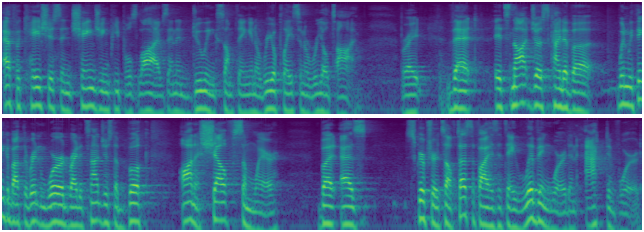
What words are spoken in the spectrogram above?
efficacious in changing people's lives and in doing something in a real place in a real time, right? That it's not just kind of a, when we think about the written word, right, it's not just a book on a shelf somewhere, but as scripture itself testifies, it's a living word, an active word,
